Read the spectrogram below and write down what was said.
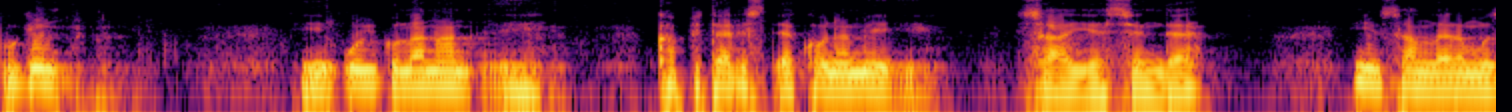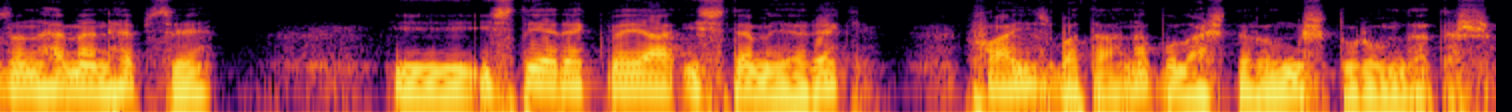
bugün e, uygulanan e, kapitalist ekonomi sayesinde insanlarımızın hemen hepsi isteyerek veya istemeyerek faiz batağına bulaştırılmış durumdadır.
